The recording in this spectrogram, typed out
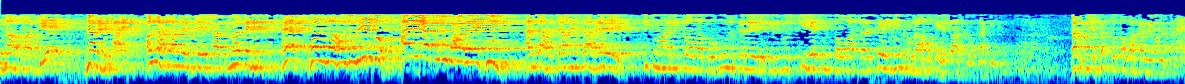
گناہ باقی نہ رہ پائے اللہ تعالیٰ اس کے ساتھ ماتے ہیں وہ اللہ چاہتا ہے کہ تمہاری توبہ قبول کرے، لیکن مشکل ہے، تم توبہ کرتے ہی نہیں، گناہوں کے احساس ہوتا ہی نہیں۔ رب ہمیں سب کو توبہ کرنے والا بنائے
